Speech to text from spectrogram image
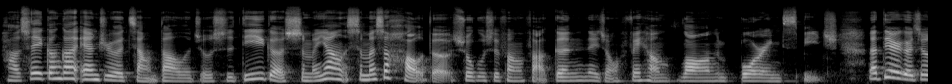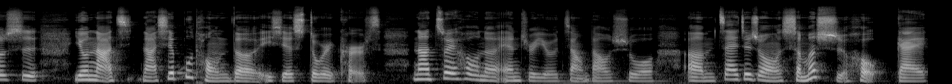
好，所以刚刚 Andrew 有讲到了，就是第一个什么样什么是好的说故事方法，跟那种非常 long boring speech。那第二个就是有哪几哪些不同的一些 story curves。那最后呢，Andrew 有讲到说，嗯，在这种什么时候该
